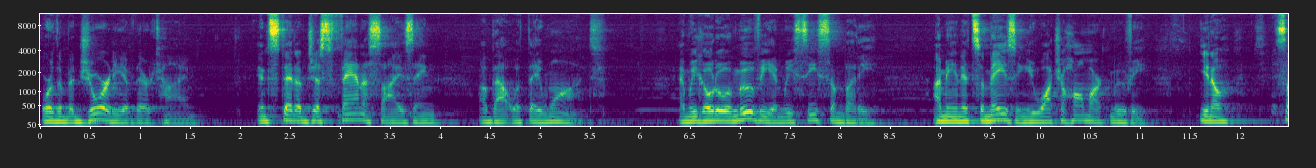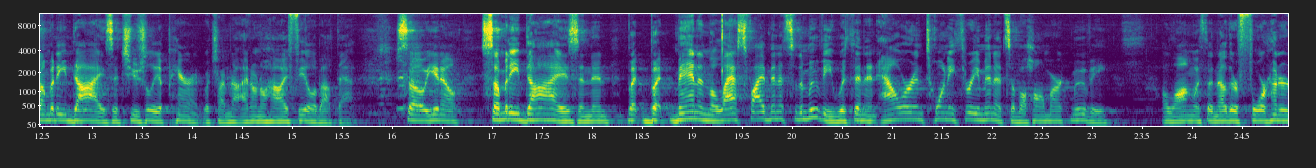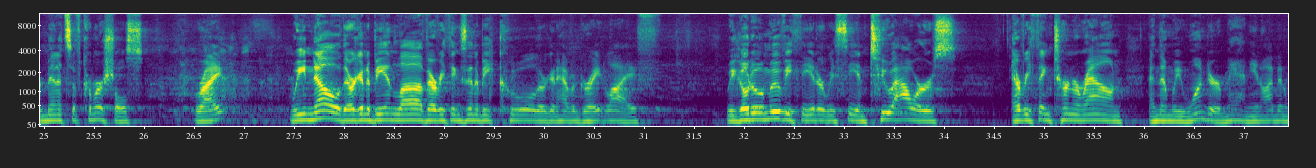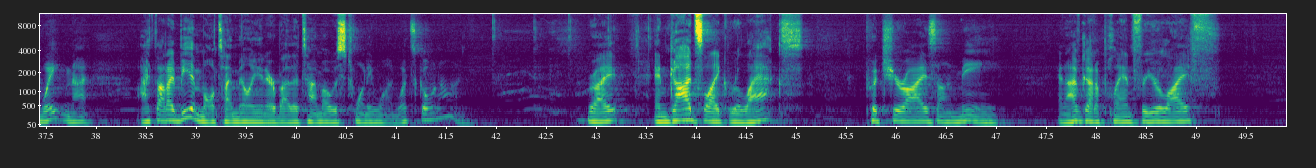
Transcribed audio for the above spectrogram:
or the majority of their time, instead of just fantasizing about what they want. And we go to a movie and we see somebody. I mean, it's amazing. You watch a Hallmark movie, you know, somebody dies, it's usually a parent, which I'm not, I don't know how I feel about that. So, you know, somebody dies and then, but, but man, in the last five minutes of the movie, within an hour and 23 minutes of a Hallmark movie, along with another 400 minutes of commercials, right? We know they're going to be in love, everything's going to be cool, they're going to have a great life. We go to a movie theater, we see in two hours everything turn around, and then we wonder, man, you know, I've been waiting. I, I thought I'd be a multimillionaire by the time I was 21. What's going on? Right? And God's like, relax Put your eyes on me, and I've got a plan for your life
